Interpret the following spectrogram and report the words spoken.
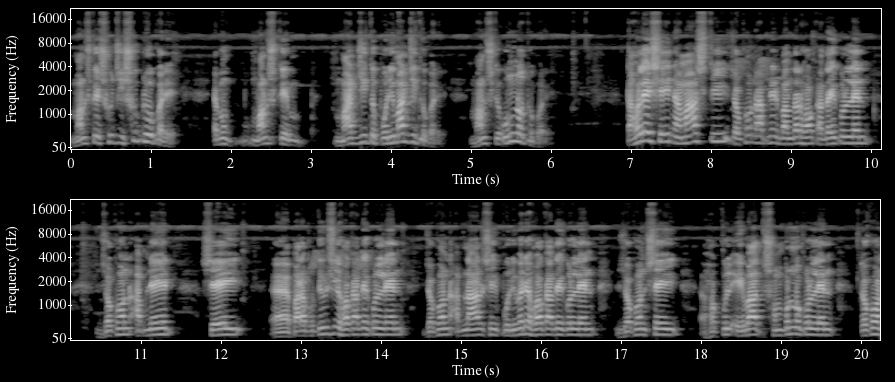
মানুষকে সূচি শুভ্র করে এবং মানুষকে মার্জিত, পরিমার্জিত করে, মানুষকে উন্নত করে। তাহলে সেই নামাজটি যখন আপনি বান্দার হক আদায় করলেন, যখন আপনি সেই পাড়া প্রতিবেশী হক আদায় করলেন যখন আপনার সেই পরিবারে হক আদায় করলেন, যখন সেই হকুল এবাদ সম্পন্ন করলেন, তখন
